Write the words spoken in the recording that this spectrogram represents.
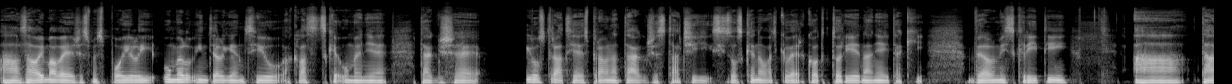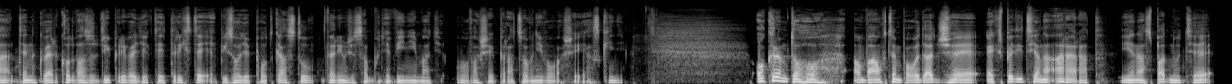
a zaujímavé je, že sme spojili umelú inteligenciu a klasické umenie, takže ilustrácia je spravená tak, že stačí si zoskenovať QR kód, ktorý je na nej taký veľmi skrytý a tá, ten QR kód vás vždy privedie k tej 300. epizóde podcastu. Verím, že sa bude vynímať vo vašej pracovni, vo vašej jaskyni. Okrem toho vám chcem povedať, že expedícia na Ararat je na spadnutie,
